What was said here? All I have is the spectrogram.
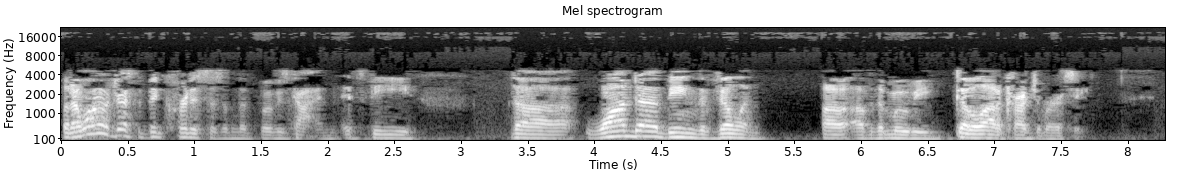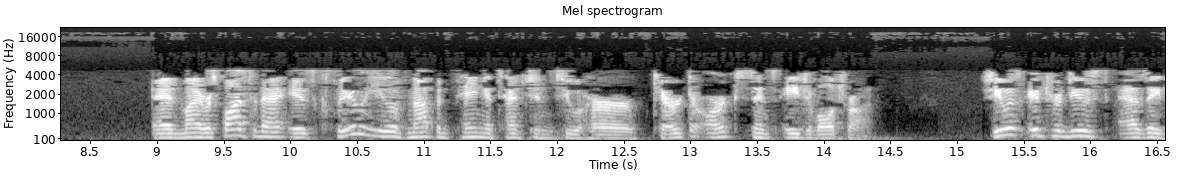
but I want to address the big criticism that the movie's gotten. It's the the Wanda being the villain of the movie got a lot of controversy. And my response to that is clearly you have not been paying attention to her character arc since Age of Ultron. She was introduced as a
